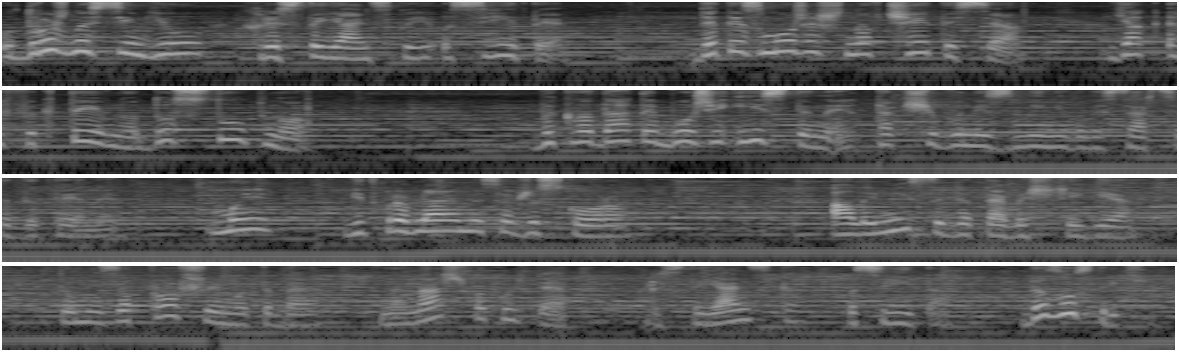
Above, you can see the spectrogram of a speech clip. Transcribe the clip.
у дружну сім'ю християнської освіти, де ти зможеш навчитися, як ефективно, доступно викладати Божі істини, так, щоб вони змінювали серце дитини. Ми відправляємося вже скоро, але місце для тебе ще є. Тому запрошуємо тебе на наш факультет Християнська освіта. До зустрічі!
